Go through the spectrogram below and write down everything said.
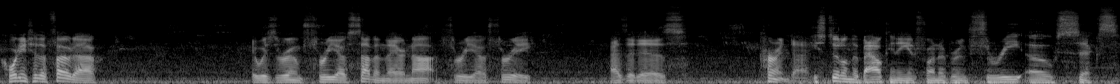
according to the photo, it was room 307 there, not 303, as it is current day. He stood on the balcony in front of room 306,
